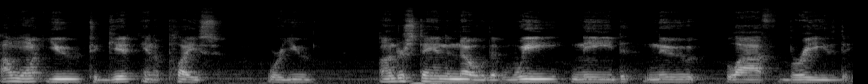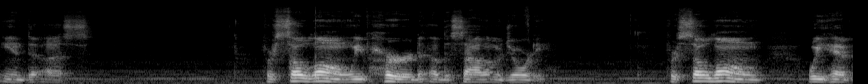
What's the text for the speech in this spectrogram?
I want you to get in a place where you understand and know that we need new life breathed into us. For so long, we've heard of the silent majority. For so long, we have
